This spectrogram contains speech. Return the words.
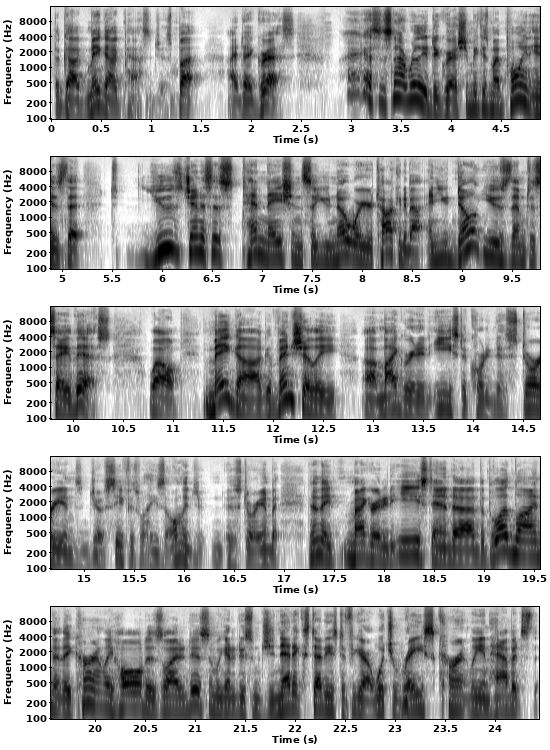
the Gog Magog passages. But I digress. I guess it's not really a digression because my point is that use Genesis 10 nations so you know where you're talking about, and you don't use them to say this. Well, Magog eventually uh, migrated east, according to historians and Josephus. Well, he's the only historian, but then they migrated east, and uh, the bloodline that they currently hold is like this. And we got to do some genetic studies to figure out which race currently inhabits the,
